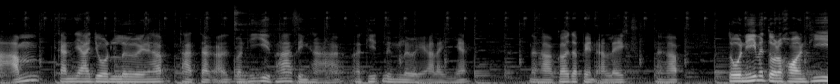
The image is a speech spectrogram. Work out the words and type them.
3 กันยายนเลยนะครับ ถัดจากวันที่ 25 สิงหาอาทิตย์หนึ่งเลยอะไรเงี้ยนะครับ ก็จะเป็นอเล็กซ์นะครับ ตัวนี้เป็นตัวละครที่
